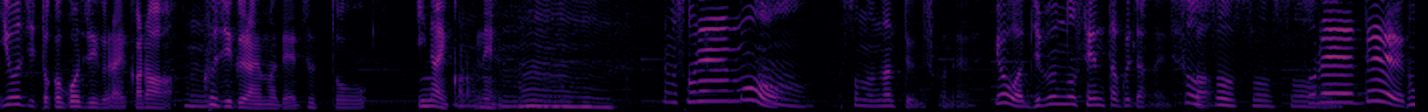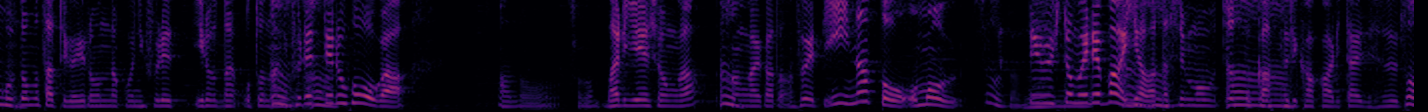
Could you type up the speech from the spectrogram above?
4時とか5時ぐらいからうん。9時ぐらいまでずっといないからね、でもそれうも、ん。そのなんていうんですかね。要は自分の選択じゃないですか。そうそうそうそれで子供たちがいろんな子に触れいろんな大人に触れてる方が、あのそのバリエーションがうん。考え方が増えていいなと思う。っていう人もいれば、いや私もちょっとがっつり関わりたいですってい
